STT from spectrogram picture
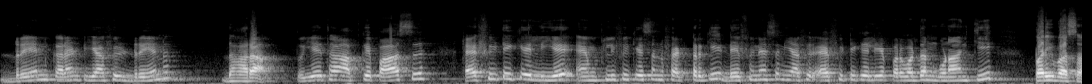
ड्रेन करंट या फिर ड्रेन धारा। तो ये था आपके पास एफईटी के लिए एम्प्लीफिकेशन फैक्टर की डेफिनेशन या फिर एफईटी के लिए प्रवर्धन गुणांक की परिभाषा।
